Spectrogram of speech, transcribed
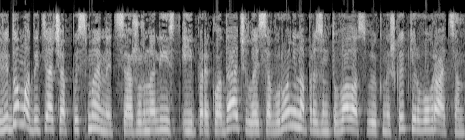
Відома дитяча письменниця, журналіст і перекладач Леся Вороніна презентувала свої книжки кіровоградцям.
